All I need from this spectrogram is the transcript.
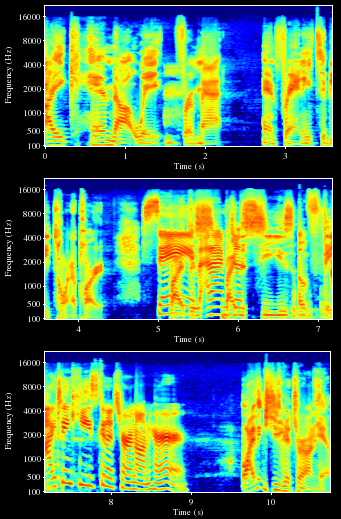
I cannot wait for Matt and Franny to be torn apart same. by the and I'm by the just, seas of fate. I think he's gonna turn on her. oh, I think she's gonna turn on him.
